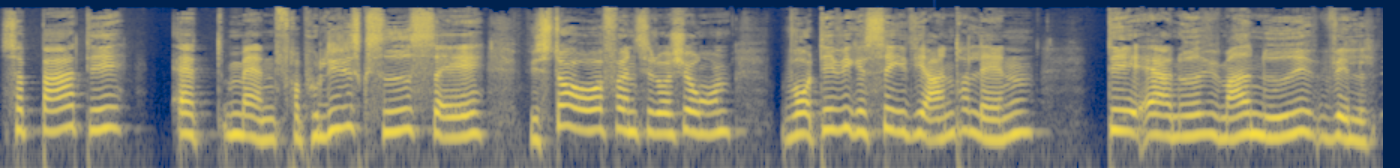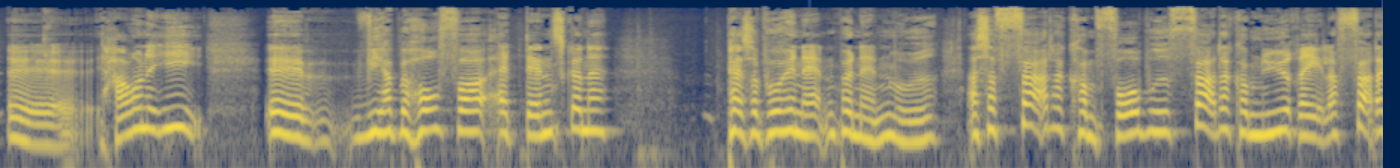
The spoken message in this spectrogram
så bare det, at man fra politisk side sagde, vi står over for en situation, hvor det vi kan se i de andre lande, det er noget, vi meget nødig vil øh, havne i. Øh, vi har behov for, at danskerne passer på hinanden på en anden måde. Altså før der kom forbud, før der kom nye regler, før der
